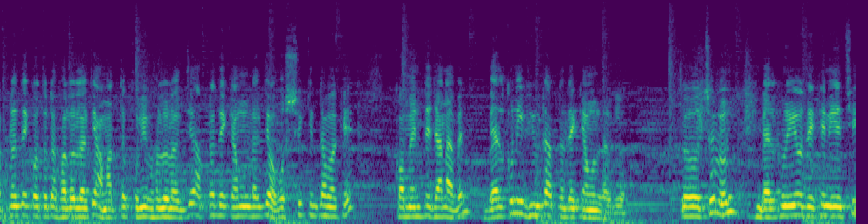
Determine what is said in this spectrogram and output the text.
আপনাদের কতটা ভালো লাগছে, আমার তো খুবই ভালো লাগছে। আপনাদের কেমন লাগছে অবশ্যই কিন্তু আমাকে কমেন্টে জানাবেন ব্যালকনি ভিউটা আপনাদের কেমন লাগল। তো চলুন ব্যালকনিও দেখে নিয়েছি।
